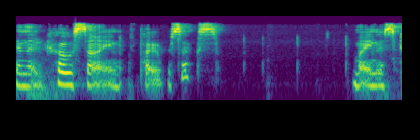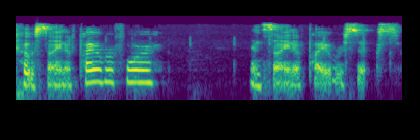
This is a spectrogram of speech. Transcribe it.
and then cosine of pi over 6 minus cosine of pi over 4 and sine of pi over 6.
